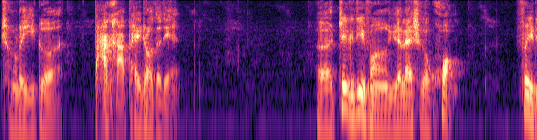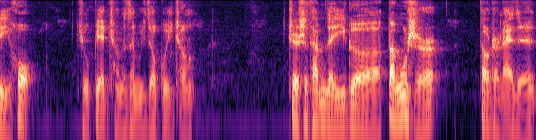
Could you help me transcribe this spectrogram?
成了一个打卡拍照的点。呃，这个地方原来是个矿，废了以后就变成了这么一座鬼城。这是他们的一个办公室，到这儿来的人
